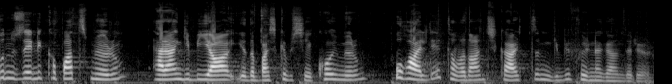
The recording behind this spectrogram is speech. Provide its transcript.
Kabın üzerini kapatmıyorum. Herhangi bir yağ ya da başka bir şey koymuyorum. Bu halde tavadan çıkarttığım gibi fırına gönderiyorum.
